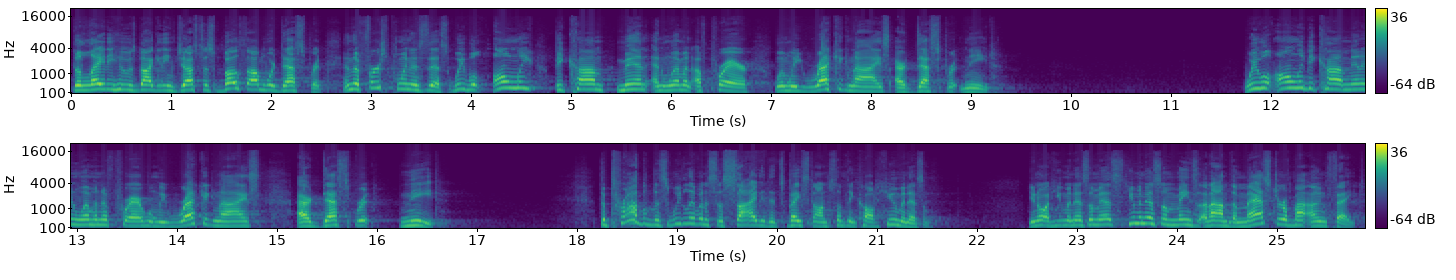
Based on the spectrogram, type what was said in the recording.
the lady who was not getting justice, both of them were desperate. And the first point is this we will only become men and women of prayer when we recognize our desperate need. We will only become men and women of prayer when we recognize our desperate need. The problem is, we live in a society that's based on something called humanism. You know what humanism is? Humanism means that I'm the master of my own fate,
